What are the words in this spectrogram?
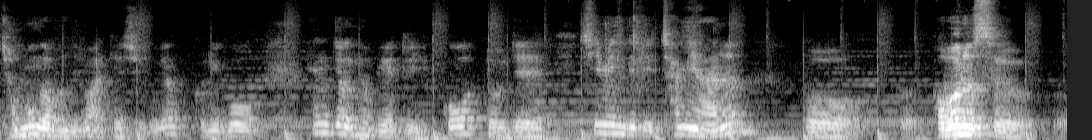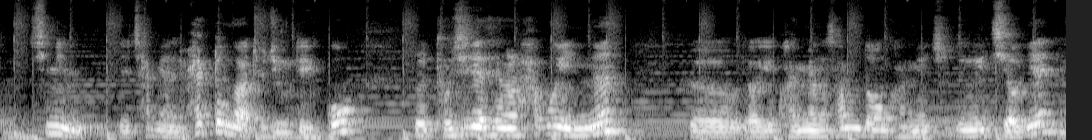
전문가분들이 와 계시고요. 그리고 행정협의회도 있고 또 이제 시민들이 참여하는 또그 거버넌스 시민들이 참여하는 활동가 조직도 음. 있고 그리고 도시재생을 하고 있는 그 여기 광명 삼동, 광명 칠등 지역에 네.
